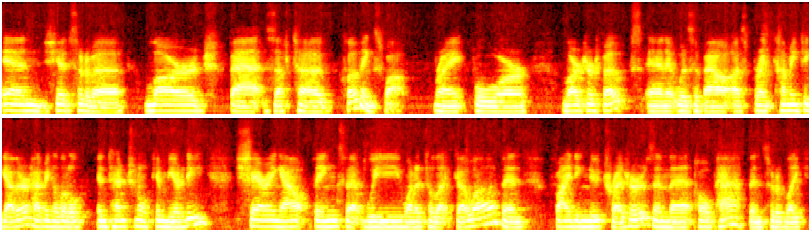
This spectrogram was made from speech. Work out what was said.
And she had sort of a large, fat Zaftig clothing swap, right, for larger folks. And it was about us bring, coming together, having a little intentional community sharing out things that we wanted to let go of and finding new treasures and that whole path and sort of like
